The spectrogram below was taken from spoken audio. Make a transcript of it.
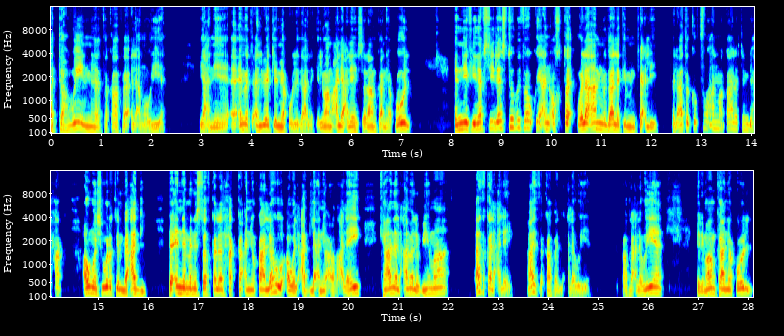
التهوين من الثقافة الأموية. يعني أئمة أهل البيت لم يقولوا ذلك. الإمام علي عليه السلام كان يقول إني في نفسي لست بفوق أن أخطئ ولا آمن ذلك من فعلي. فلا تكفوا عن مقالة بحق أو مشورة بعدل. فإن من استثقل الحق أن يقال له أو العدل أن يعرض عليه كان العمل بهما أثقل عليه. هذه الثقافة العلوية. الثقافة العلوية الإمام كان يقول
